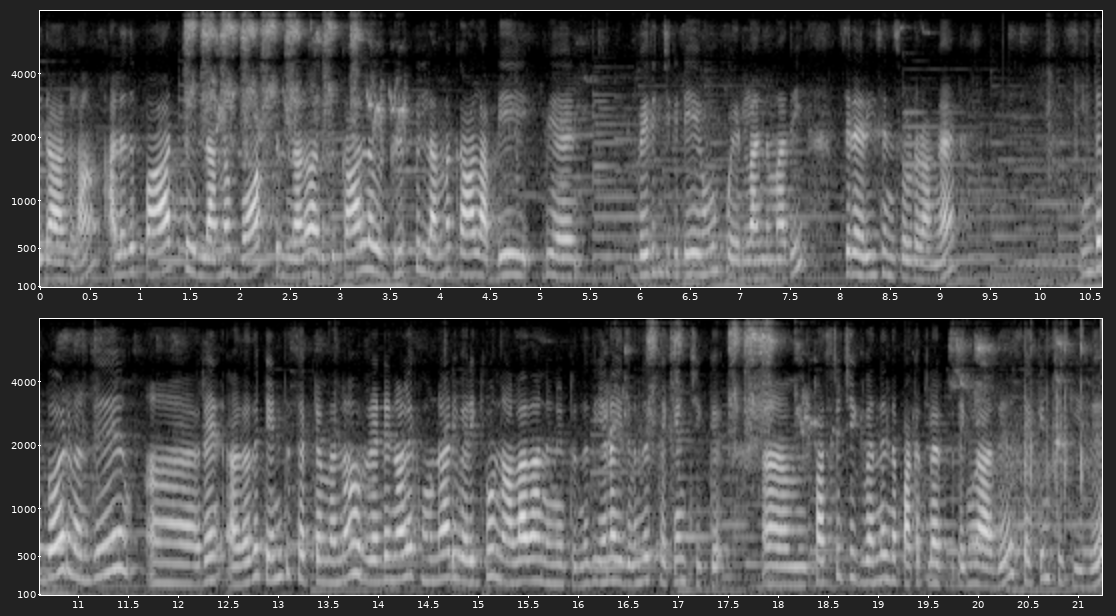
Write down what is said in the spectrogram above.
இதாகலாம். அல்லது பாட்டு இல்லாமல் பாக்ஸ் இருந்தாலும் அதுக்கு காலில் ஒரு க்ரிப் இல்லாமல் கால் அப்படியே வெறிஞ்சிக்கிட்டேவும் போயிடலாம். இந்த மாதிரி சில ரீசன் சொல்கிறாங்க இந்த பேர்டு வந்து ரெ- அதாவது டென்த்து செப்டம்பர்னா ஒரு ரெண்டு நாளைக்கு முன்னாடி வரைக்கும் நல்லா தான் நின்றுட்டு இருந்தது. ஏன்னா இது வந்து செகண்ட் சிக்கு ஃபஸ்ட்டு சிக் வந்து இந்த பக்கத்தில் பார்த்தீங்களா அது? செகண்ட் சிக் இது.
